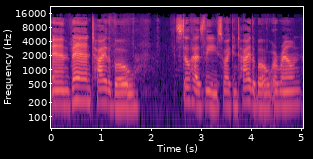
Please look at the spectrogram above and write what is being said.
and then tie the bow. It still has these, so I can tie the bow around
